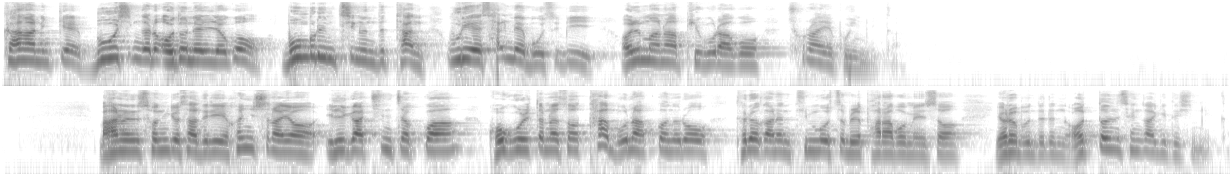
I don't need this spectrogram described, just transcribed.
그 하나님께 무엇인가를 얻어내려고 몸부림치는 듯한 우리의 삶의 모습이 얼마나 비굴하고 초라해 보입니까? 많은 선교사들이 헌신하여 일가 친척과 고국을 떠나서 타 문화권으로 들어가는 뒷모습을 바라보면서 여러분들은 어떤 생각이 드십니까?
